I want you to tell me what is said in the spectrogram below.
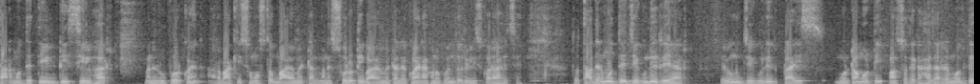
তার মধ্যে তিনটি সিলভার মানে রুপোর কয়েন আর বাকি সমস্ত বায়োমেটাল মানে ষোলোটি বায়োমেটালের কয়েন এখনও পর্যন্ত রিলিজ করা হয়েছে। তো তাদের মধ্যে যেগুলি রেয়ার এবং যেগুলির প্রাইস মোটামুটি পাঁচশো থেকে হাজারের মধ্যে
